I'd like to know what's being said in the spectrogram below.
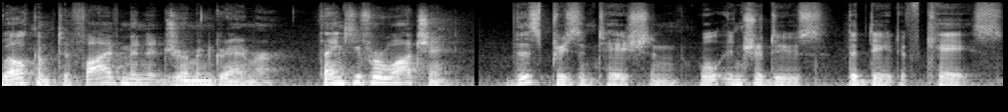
Welcome to 5 Minute German Grammar. Thank you for watching. This presentation will introduce the dative case.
